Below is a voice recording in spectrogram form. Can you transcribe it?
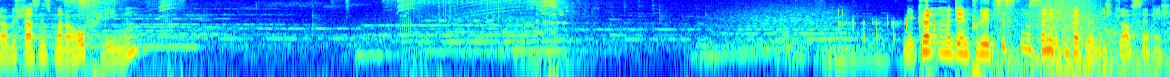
Glaube, ich lasse uns mal da hochfliegen. Wir könnten mit den Polizisten uns da hinten betteln. Ich glaub's ja nicht.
